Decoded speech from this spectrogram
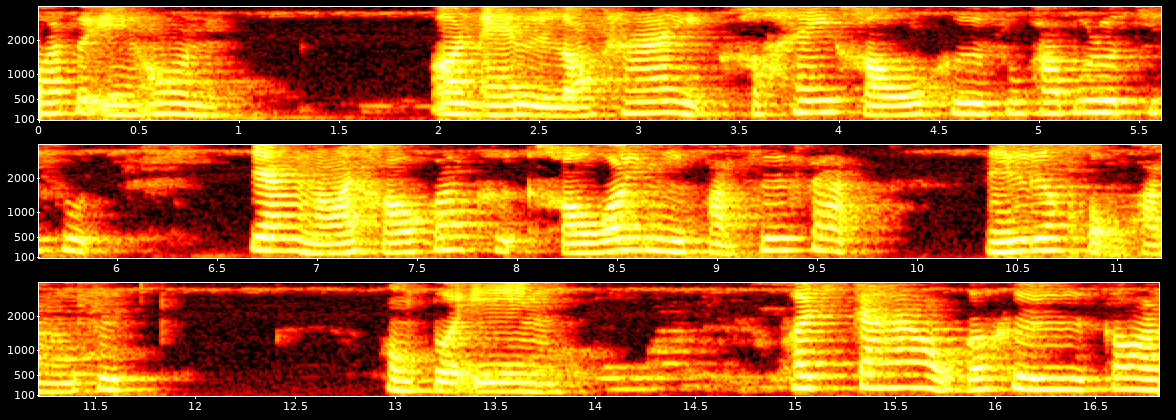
ว่าตัวเองอ่อน อ่อนแอหรือร้องไห้เขาให้เขาคือสุภาพบุรุษที่สุด อย่างน้อยเขาก็คือเขาก็มีความซื่อสัตย์ในเรื่องของความรู้สึก ของตัวเอง ข้อที่เก้าก็คือก่อน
